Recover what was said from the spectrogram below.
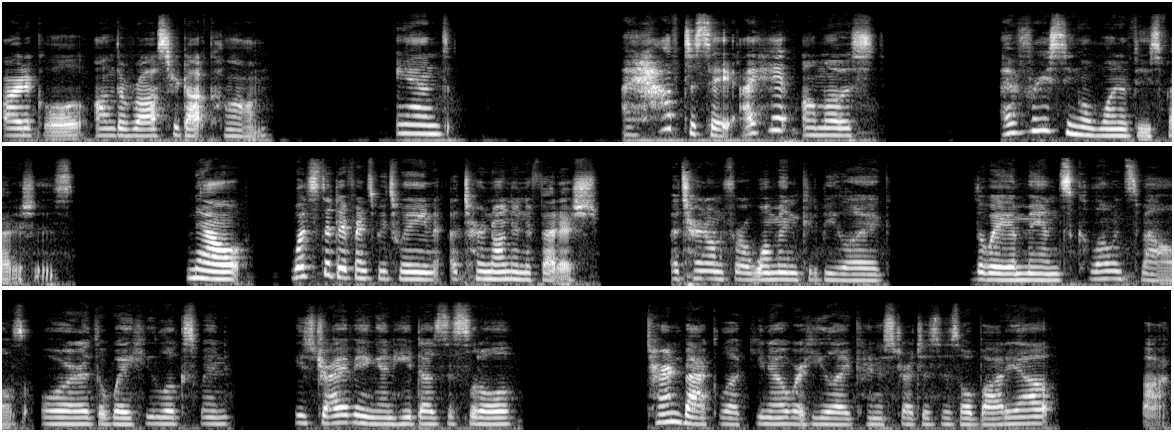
article on the rooster.com. And I have to say, I hit almost every single one of these fetishes. Now, what's the difference between a turn on and a fetish? A turn on for a woman could be like the way a man's cologne smells, or the way he looks when he's driving and he does this little turn back look, you know, where he like kind of stretches his whole body out. Fuck,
